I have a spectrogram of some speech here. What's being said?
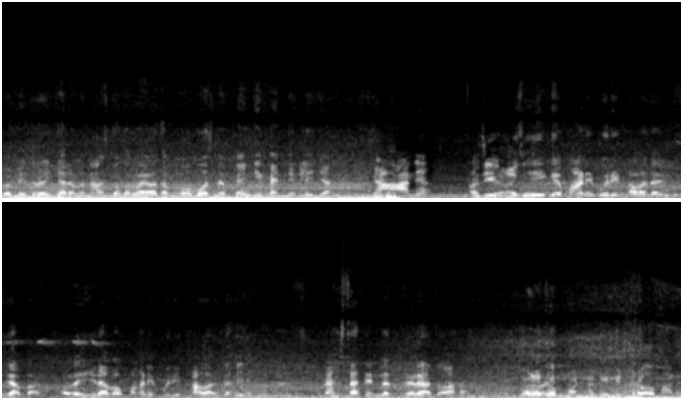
તો મિત્રો અત્યારે અમે નાસ્તો કરવા આવ્યા હતા. મોમોસ ને ફેંકી ખાઈને નીકળી ગયા. ને આને હજી હજી કે પાણીપુરી ખાવા જાય. હીરાબા હવે હીરાબા પાણીપુરી ખાવા જાય. નાસ્તા થી નથી આ. જમવાનું નથી મિત્રો મારે.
